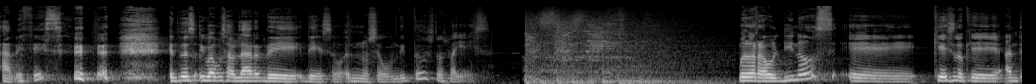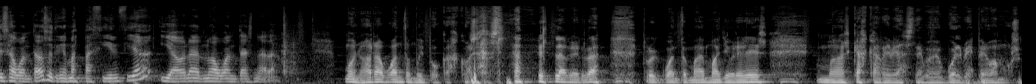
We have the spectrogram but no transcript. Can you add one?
a veces. Entonces hoy vamos a hablar de, de eso. En unos segunditos, nos vayáis. Bueno, Raúl, dinos eh, qué es lo que antes aguantabas o tenías más paciencia y ahora no aguantas nada. Bueno, ahora aguanto muy pocas cosas, la, la verdad, porque cuanto más mayor eres, más cascarrebeas te vuelves. Pero vamos,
